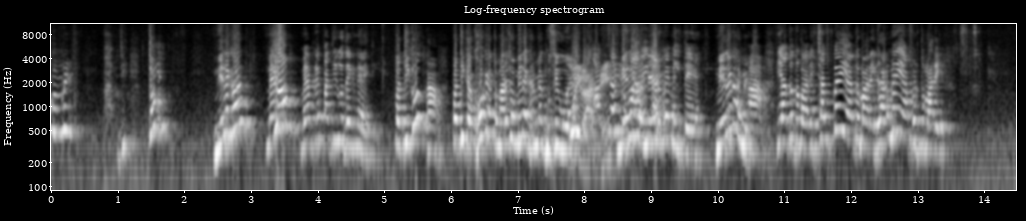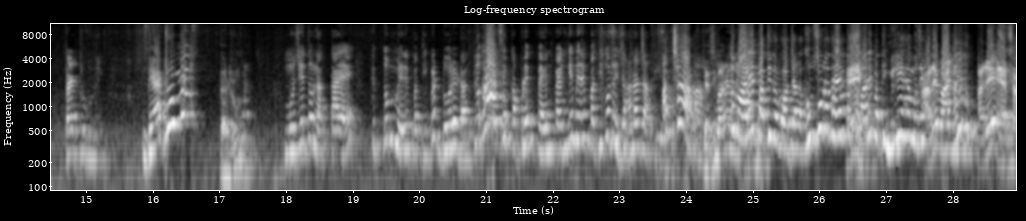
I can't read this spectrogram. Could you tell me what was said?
मम्मी। मेरे घर? मैं क्यों? मैं अपने पति को देखने आई थी। पति को? हाँ। पति का खो गया तुम्हारे जो मेरे घर में घुसे हुए कोई हैं बात नहीं। मेरे घर में- घर में मिलते हैं। मेरे घर में? हाँ या तो तुम्हारी छत पे या तुम्हारे घर में या फिर तुम्हारे बेडरूम में। बेडरूम में? बेडरूम में? मुझे तो लगता है कि तुम मेरे पति पर डोरे डालती हो। ऐसे कपड़े पहन पहन के मेरे पति को रिझाना चाहती हो। अच्छा। हाँ। कैसी बात है? तुम्हारे पति तो बहुत ज़्यादा खूबसूरत है। तो तुम्हारे पति मिले हैं मुझे। अरे भाई अरे ऐसा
